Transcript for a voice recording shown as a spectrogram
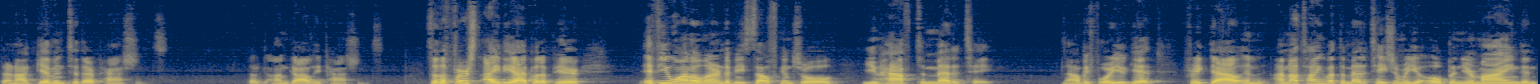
They're not given to their passions, their ungodly passions. So the first idea I put up here, if you want to learn to be self-controlled, you have to meditate. Now, before you get freaked out, and I'm not talking about the meditation where you open your mind and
